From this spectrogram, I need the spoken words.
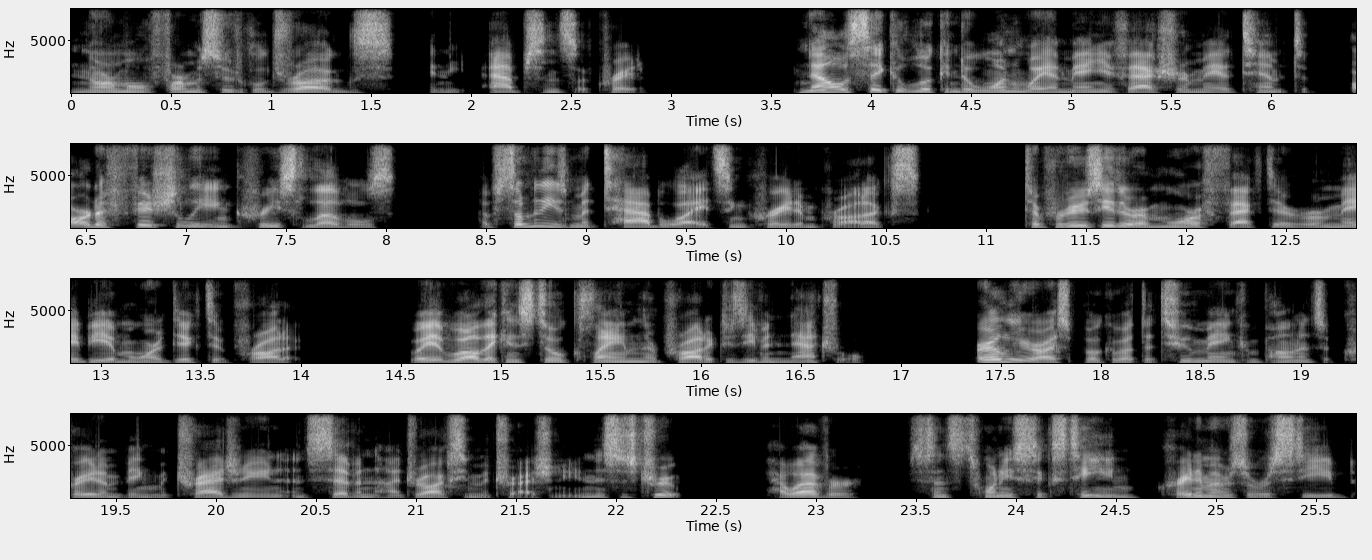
normal pharmaceutical drugs in the absence of kratom? Now let's take a look into one way a manufacturer may attempt to artificially increase levels of some of these metabolites in kratom products to produce either a more effective or maybe a more addictive product, while they can still claim their product is even natural. Earlier, I spoke about the two main components of kratom being mitragynine and 7-hydroxymitragynine, and this is true. However, since 2016, kratom has received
